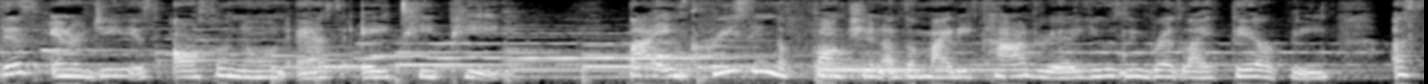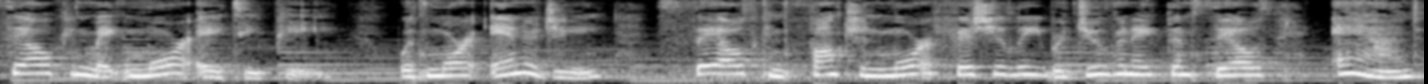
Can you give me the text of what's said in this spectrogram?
This energy is also known as ATP. By increasing the function of the mitochondria using red light therapy, a cell can make more ATP. With more energy, cells can function more efficiently, rejuvenate themselves, and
